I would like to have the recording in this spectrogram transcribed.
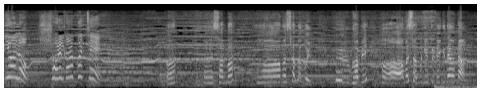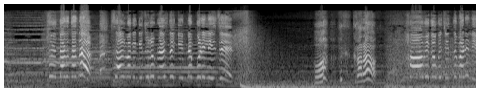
কি হলো? শরীর খারাপ করছে? আ? আ, সালমা আ, আমার সালমা কই? ভাবি আমার সালমাকে একটু ডেকে দাও না। দাদা দাদা সালমাকে কিছু লোক রাস্তায় কিডন্যাপ করে নিয়েছে? কারা? আমি কাউকে চিনতে পারিনি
